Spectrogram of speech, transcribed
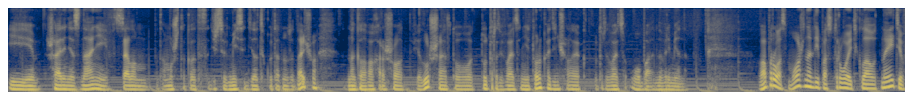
и шарения знаний в целом, потому что когда ты садишься вместе делать какую-то одну задачу, одна голова хорошо, две лучше, то тут развивается не только один человек, тут развиваются оба одновременно. Вопрос, можно ли построить Cloud Native,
